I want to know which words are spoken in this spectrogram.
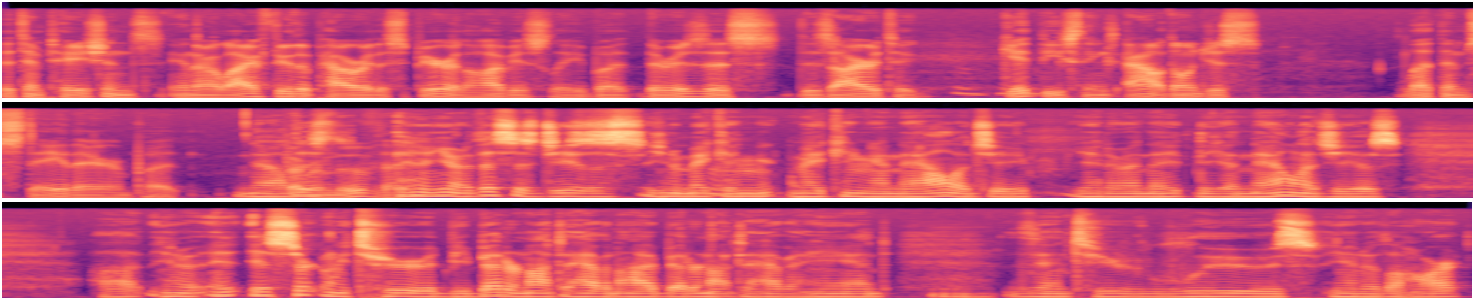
the temptations in our life through the power of the Spirit, obviously. But there is this desire to get these things out. Don't just let them stay there, but, Now but this, remove them. you know, this is Jesus, you know, making making analogy, you know, and the the analogy is, uh, you know, it is certainly true. It'd be better not to have an eye, better not to have a hand, than to lose, you know, the heart,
